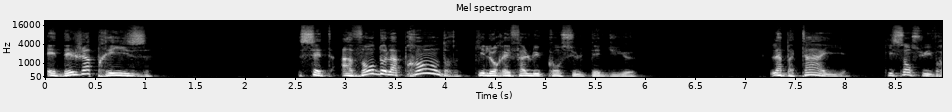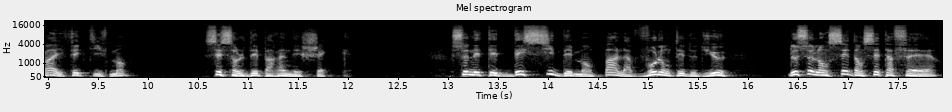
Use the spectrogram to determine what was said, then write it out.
est déjà prise. C'est avant de la prendre qu'il aurait fallu consulter Dieu. La bataille qui s'ensuivra effectivement s'est soldée par un échec. Ce n'était décidément pas la volonté de Dieu de se lancer dans cette affaire.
